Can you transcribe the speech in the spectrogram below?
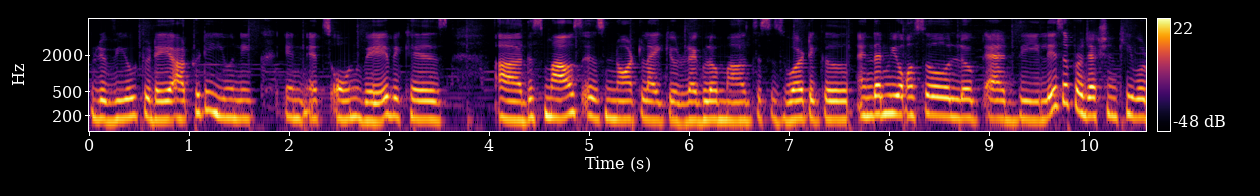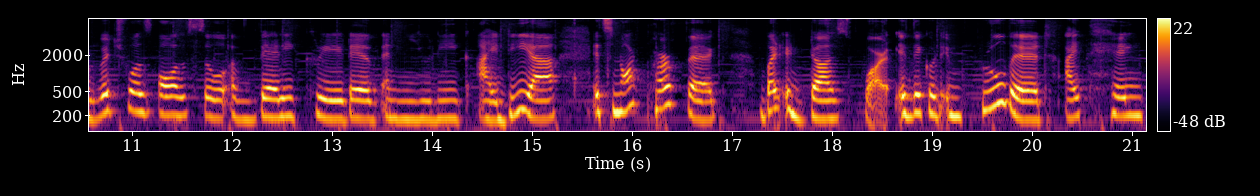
review today are pretty unique in its own way because uh, this mouse is not like your regular mouse, this is vertical. And then we also looked at the laser projection keyboard, which was also a very creative and unique idea. It's not perfect, but it does work. If they could improve it, I think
